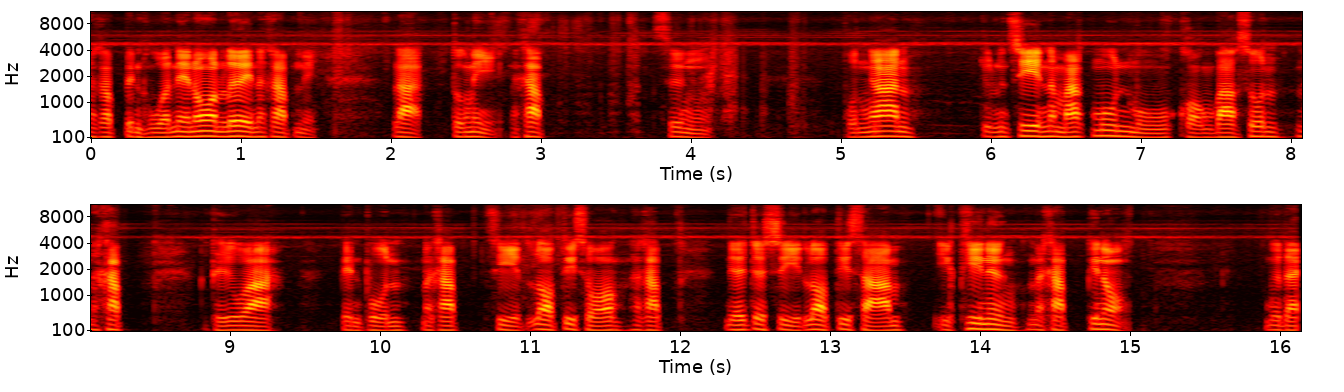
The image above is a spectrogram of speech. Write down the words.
นะครับ เป็นหัวแน่นอนเลยนะครับนี่รากตรงนี้นะครับ ซึ่งผลงาน จุลินทรีย์น้ำหมักมูลหมูของบาวซนนะครับ ถือว่าเป็นผลนะครับฉีดรอบที่สองนะครับ เดี๋ยวจะฉีดรอบที่สามอีกที่หนึ่งนะครับพี่น้องเมื่อใด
